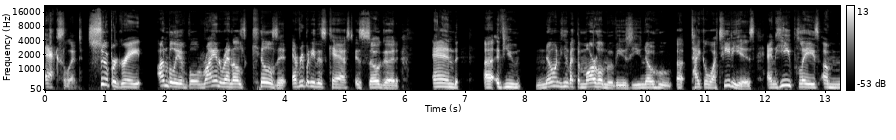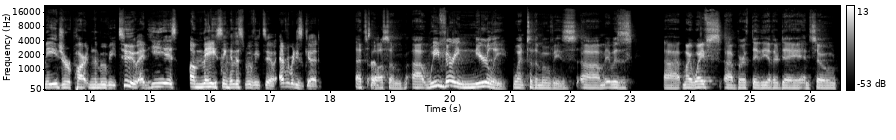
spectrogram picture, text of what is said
excellent super great unbelievable. Ryan Reynolds kills it. Everybody in this cast is so good. And uh, if you know anything about the Marvel movies, you know who uh, Taika Waititi is, and he plays a major part in the movie too. And he is amazing in this movie too. Everybody's good. That's So- awesome. Uh, we very nearly went to the movies. Um, it was uh, my wife's uh, birthday the other day, and so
